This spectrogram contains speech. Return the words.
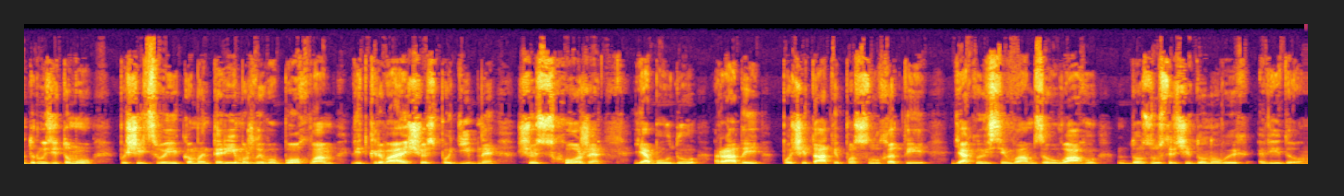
Друзі, тому пишіть свої коментарі. Можливо, Бог вам відкриває щось подібне, щось схоже. Я буду радий почитати, послухати. Дякую всім вам за увагу. До зустрічі, до нових відео.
